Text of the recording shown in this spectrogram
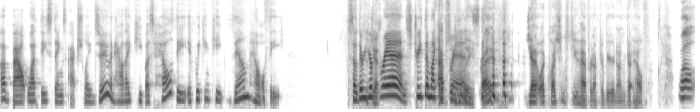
about what these things actually do and how they keep us healthy if we can keep them healthy. So they're your Jan- friends. Treat them like Absolutely, your friends. right. Janet, what questions do you have for Dr. Beard on gut health? Well,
